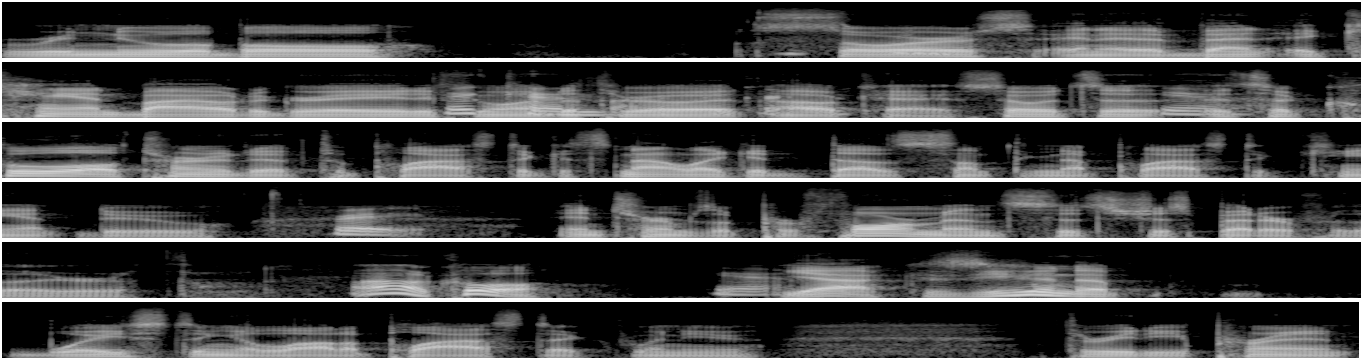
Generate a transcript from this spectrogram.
renewable source and it event it can biodegrade if It you wanted to throw it. Okay, so it's a Yeah. it's a cool alternative to plastic. It's not like it does something that plastic can't do Right. in terms of performance. It's just better for the earth. Oh, cool. Yeah. Yeah, because you end up wasting a lot of plastic when you 3D print,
